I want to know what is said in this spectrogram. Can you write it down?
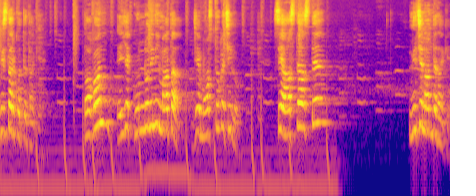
বিস্তার করতে থাকে। তখন এই যে কুণ্ডলিনী মাতা যে মস্তকে ছিল, সে আস্তে আস্তে নিচে নামতে থাকে।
